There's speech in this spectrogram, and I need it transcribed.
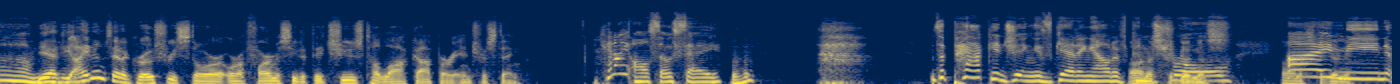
Yeah, the items at a grocery store or a pharmacy that they choose to lock up are interesting. Can I also say Mm-hmm. the packaging is getting out of Honest control? goodness. I mean,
